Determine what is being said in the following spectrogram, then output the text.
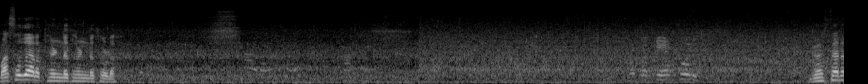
बसा जरा थंड थंड थोडं. घसर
